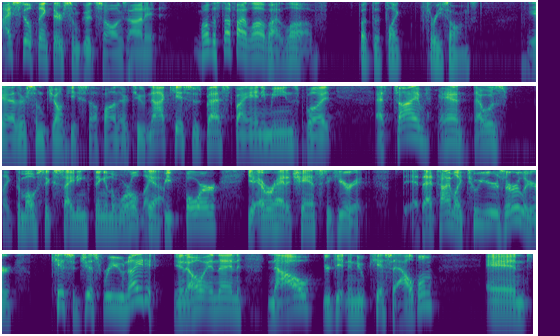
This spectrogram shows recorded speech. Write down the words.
I still think there's some good songs on it. Well, the stuff I love, I love, but it's like three songs. Yeah, there's some junky stuff on there too. Not Kiss's best by any means, but at the time, man, that was like the most exciting thing in the world. Like Yeah. before you ever had a chance to hear it. At that time, like two years earlier, Kiss had just reunited, you know, and then now you're getting a new Kiss album. And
